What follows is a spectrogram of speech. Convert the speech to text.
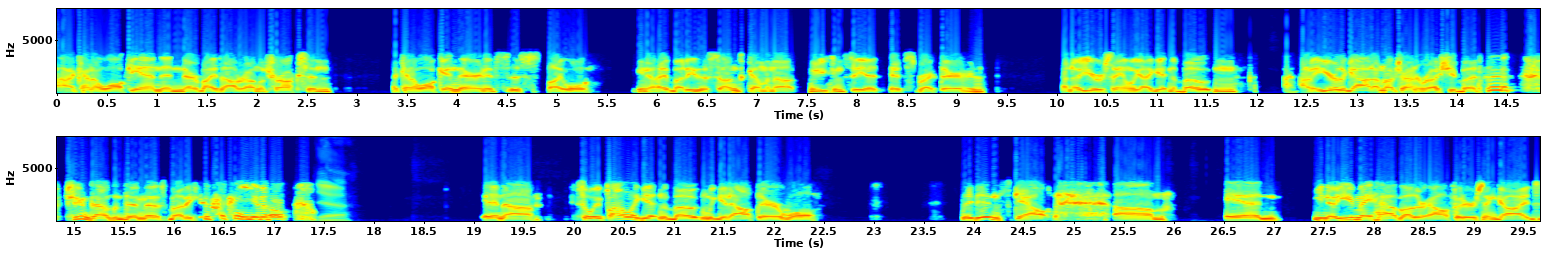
I kind of walk in, and everybody's out around the trucks, and I kind of walk in there, and it's just like, well, you know, hey, buddy, the sun's coming up. You can see it; it's right there, and I know you were saying we got to get in the boat, and I mean, you're the guide. I'm not trying to rush you, but shooting time's in ten minutes, buddy. you know. Yeah. And uh, so we finally get in the boat and we get out there. Well, they didn't scout, um, and you know, you may have other outfitters and guides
